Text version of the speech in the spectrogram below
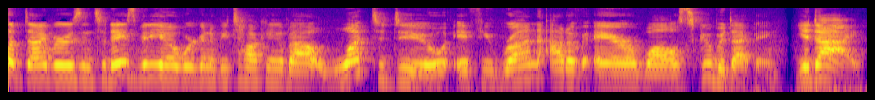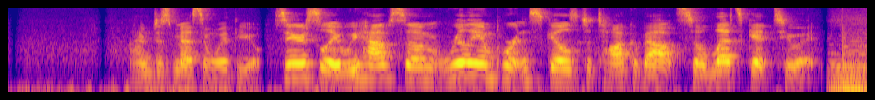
What's up divers? In today's video we're going to be talking about what to do if you run out of air while scuba diving. You die! I'm just messing with you. Seriously, we have some really important skills to talk about, so let's get to it.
